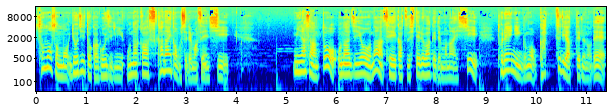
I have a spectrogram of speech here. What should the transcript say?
そもそも4時とか5時にお腹空かないかもしれませんし皆さんと同じような生活してるわけでもないしトレーニングもがっつりやってるので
